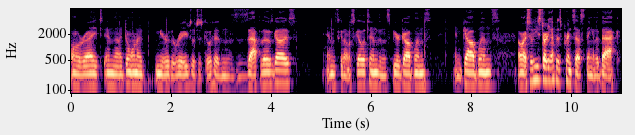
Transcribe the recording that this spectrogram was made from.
Alright, and then I don't want to mirror the Rage, let's just go ahead and zap those guys. And let's go down with Skeletons and Spear Goblins and Goblins. Alright, so he's starting up his Princess thing in the back.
